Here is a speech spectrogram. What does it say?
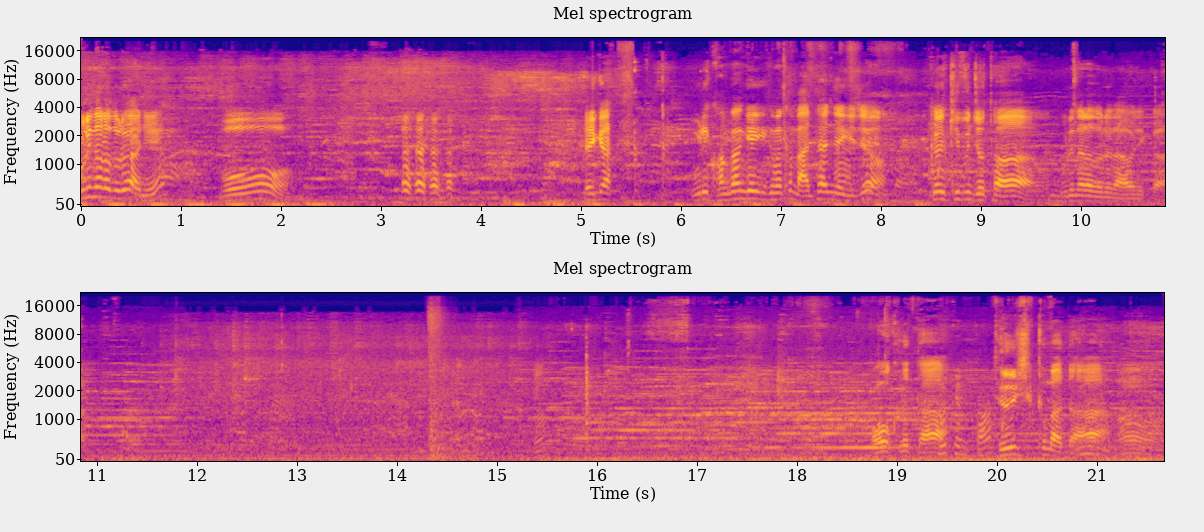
우리나라 노래 아니에요? 오. 그러니까 우리 관광객이 그만큼 많다는 얘기죠? 그 기분 좋다. 우리나라 노래 나오니까. 어, 어, 그렇다. 덜 시큼하다. 어.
